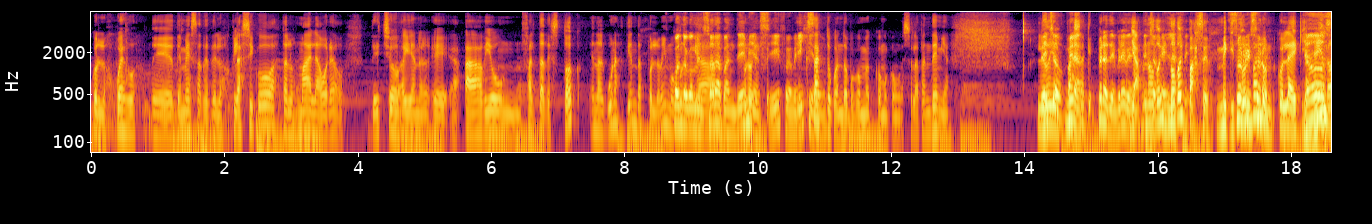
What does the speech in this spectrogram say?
con los juegos de mesa, desde los clásicos hasta los más elaborados. De hecho, hay en- eh, ha, ha habido un falta de stock en algunas tiendas por lo mismo. Cuando comenzó ha la pandemia, sí, fue brígido. Exacto, cuando como, como comenzó la pandemia. Le de doy hecho, mira, que- espérate, breve. Ya, de no hecho, doy, en no la doy fe- pase. Me quitó Sorry, el balón sorry. con la X. No, entra,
